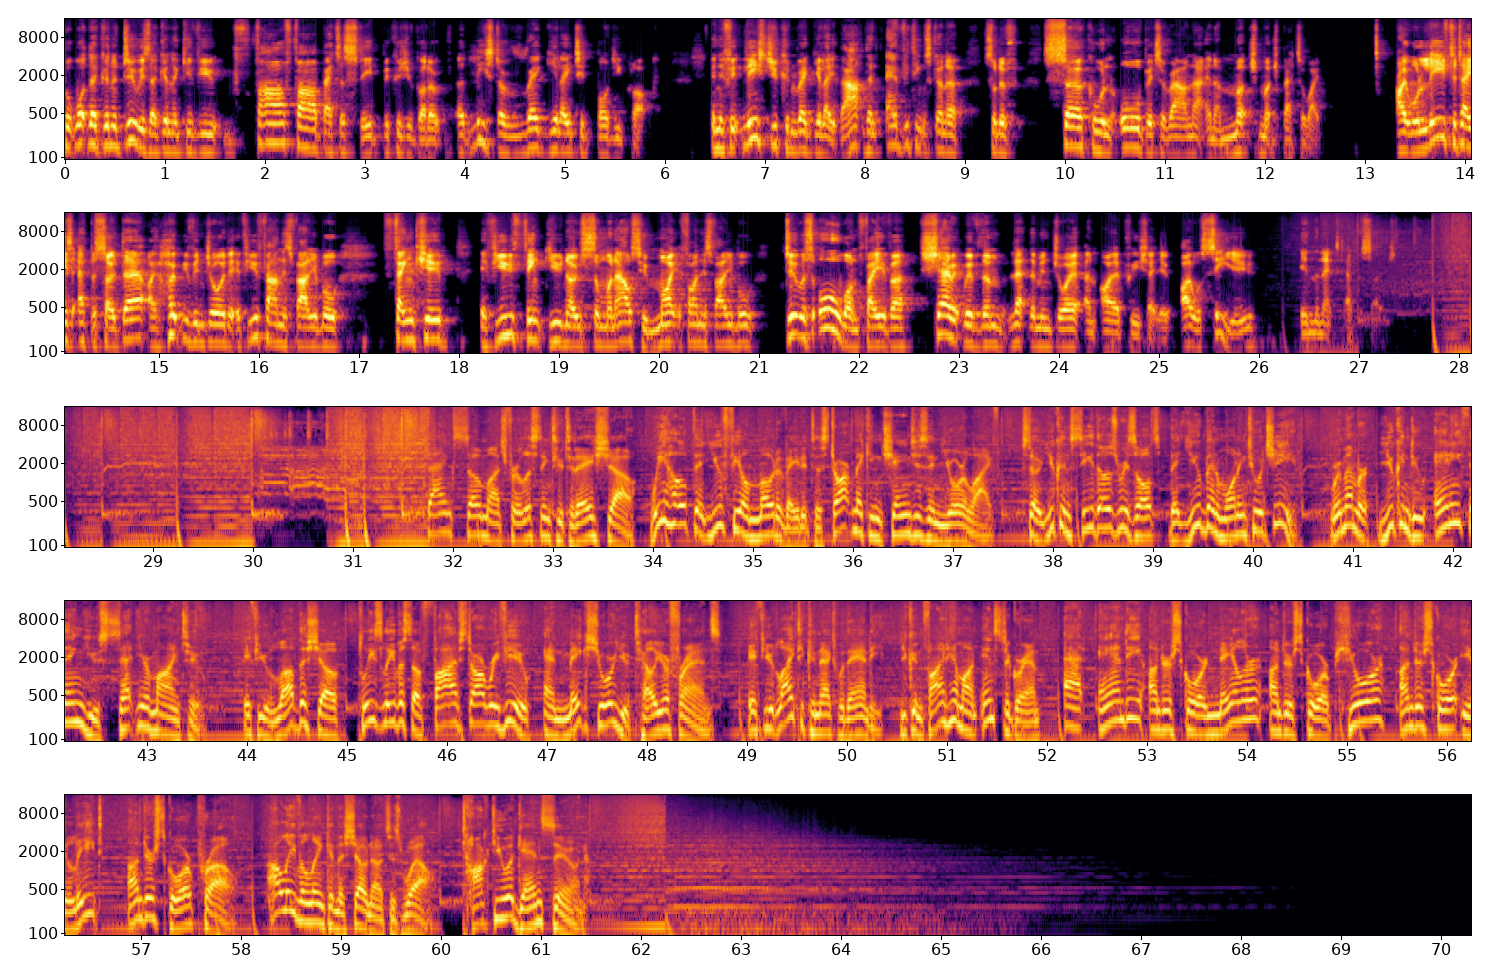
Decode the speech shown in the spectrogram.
But what they're going to do is they're going to give you far, far better sleep because you've got a, at least a regulated body clock. And if at least you can regulate that, then everything's going to sort of circle and orbit around that in a much, much better way. I will leave today's episode there. I hope you've enjoyed it. If you found this valuable, thank you. If you think you know someone else who might find this valuable, do us all one favor, share it with them, let them enjoy it, and I appreciate you. I will see you in the next episode. Thanks so much for listening to today's show. We hope that you feel motivated to start making changes in your life so you can see those results that you've been wanting to achieve. Remember, you can do anything you set your mind to. If you love the show, please leave us a five star review and make sure you tell your friends. If you'd like to connect with Andy, you can find him on Instagram at Andy underscore Naylor underscore pure underscore elite underscore pro. I'll leave a link in the show notes as well. Talk to you again soon.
